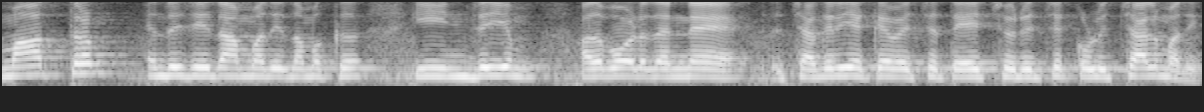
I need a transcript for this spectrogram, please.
മാത്രം എന്ത് ചെയ്താൽ മതി? നമുക്ക് ഈ ഇഞ്ചയും അതുപോലെ തന്നെ ചകിരിയൊക്കെ വെച്ച് തേച്ചൊരിച്ച് കുളിച്ചാൽ മതി.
